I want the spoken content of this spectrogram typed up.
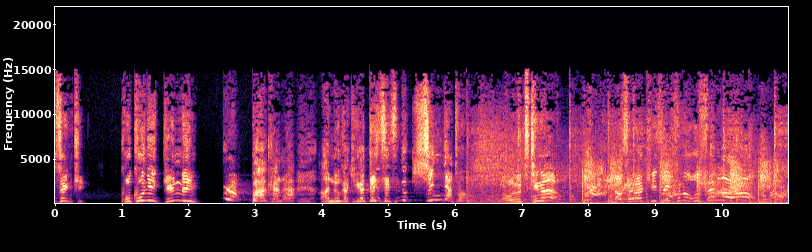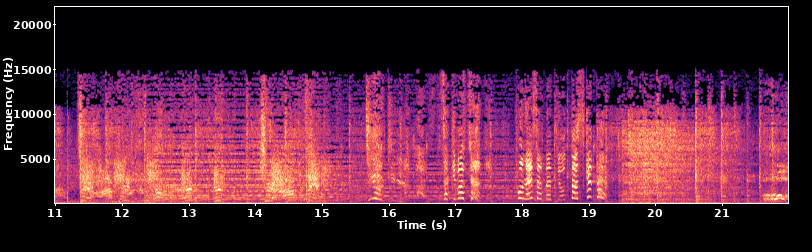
新前期。ここに源輪。バカな。あのガキが伝説の鬼神だと。このうつけが今さら気づいても押せんなよ。千秋先ばあちゃん。お姉さんたちを助けて。おお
